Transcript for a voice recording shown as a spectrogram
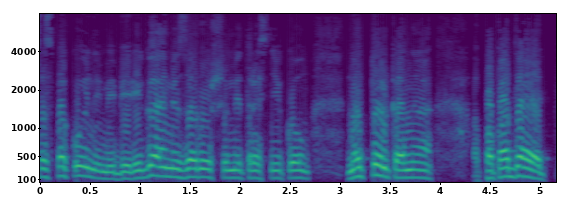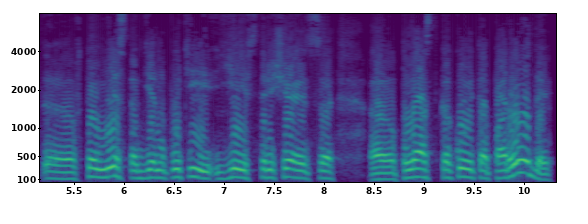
со спокойными берегами, заросшими тростником, но только она попадает в то место, где на пути ей встречается пласт какой-то породы,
